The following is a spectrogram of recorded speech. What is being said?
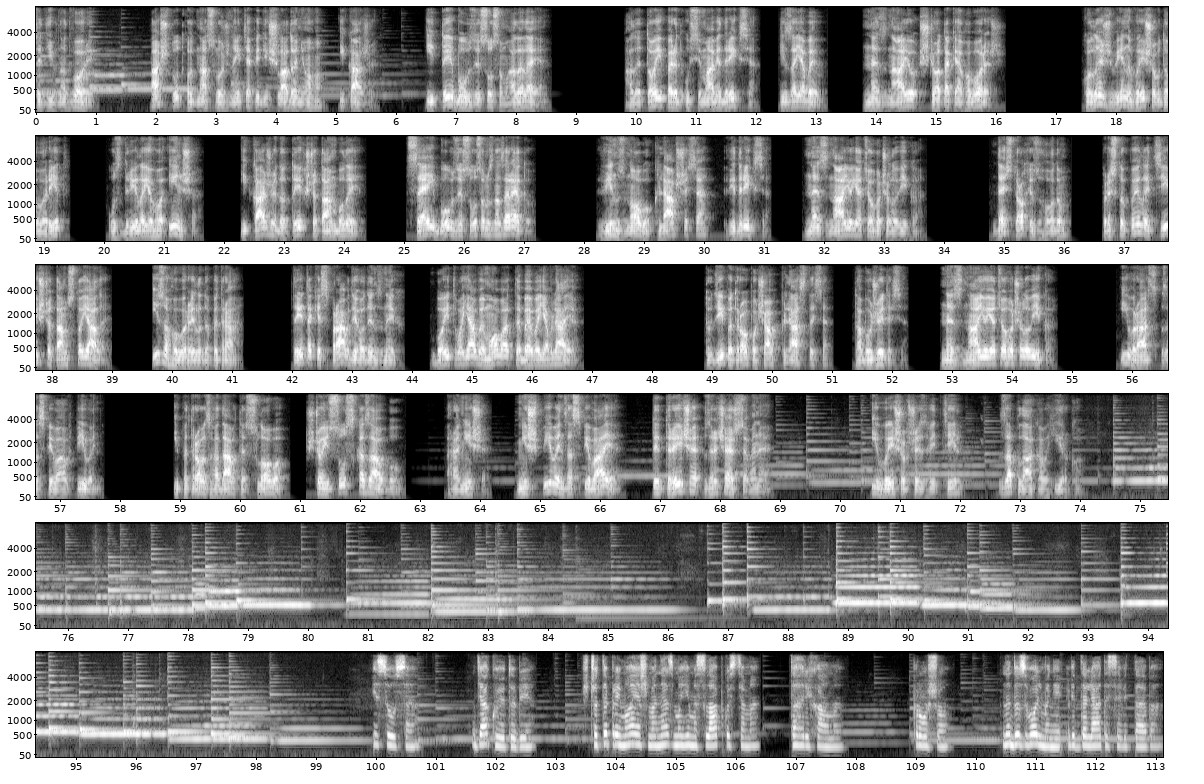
Сидів на дворі. Аж тут одна служниця підійшла до нього і каже І ти був з Ісусом Галилеєм. Але той перед усіма відрікся і заявив Не знаю, що таке говориш. Коли ж він вийшов до воріт, уздріла його інша, і каже до тих, що там були Цей був з Ісусом з Назарету. Він знову, клявшися, відрікся Не знаю я цього чоловіка. Десь трохи згодом приступили ті, що там стояли, і заговорили до Петра Ти таки справді один з них, бо й твоя вимова тебе виявляє. Тоді Петро почав клястися та божитися Не знаю я цього чоловіка. І враз заспівав півень. І Петро згадав те слово, що Ісус сказав був раніше, ніж півень заспіває, ти триче зречешся мене. І, вийшовши звідтіль, заплакав гірко. Ісусе, дякую Тобі, що Ти приймаєш мене з моїми слабкостями та гріхами. Прошу, не дозволь мені віддалятися від Тебе.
